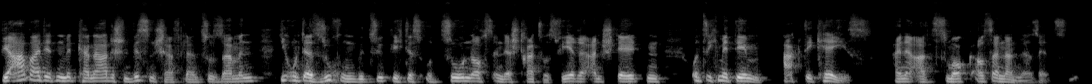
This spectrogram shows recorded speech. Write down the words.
Wir arbeiteten mit kanadischen Wissenschaftlern zusammen, die Untersuchungen bezüglich des Ozonlochs in der Stratosphäre anstellten und sich mit dem Arctic Haze, einer Art Smog, auseinandersetzten.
